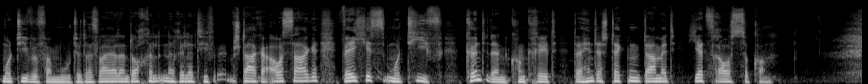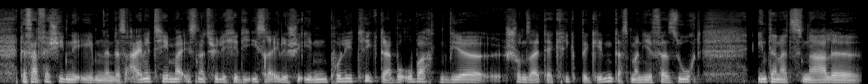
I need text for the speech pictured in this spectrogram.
Motive vermutet. Das war ja dann doch eine relativ starke Aussage. Welches Motiv könnte denn konkret dahinter stecken, damit jetzt rauszukommen? Das hat verschiedene Ebenen. Das eine Thema ist natürlich hier die israelische Innenpolitik. Da beobachten wir schon seit der Krieg beginnt, dass man hier versucht, internationale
